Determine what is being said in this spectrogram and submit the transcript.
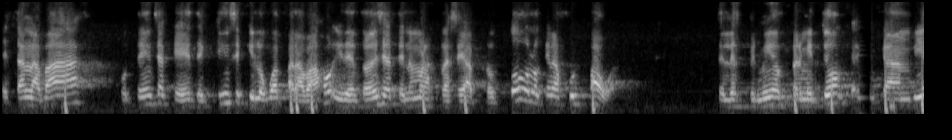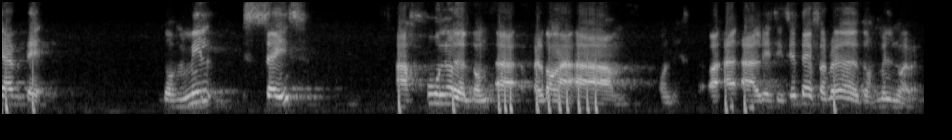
Están la baja potencia que es de 15 kilowatts para abajo y dentro de ella tenemos la clase A, pero todo lo que era full power se les permitió, permitió cambiar de 2006 a junio del, a, perdón, a, a, al 17 de febrero de 2009.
